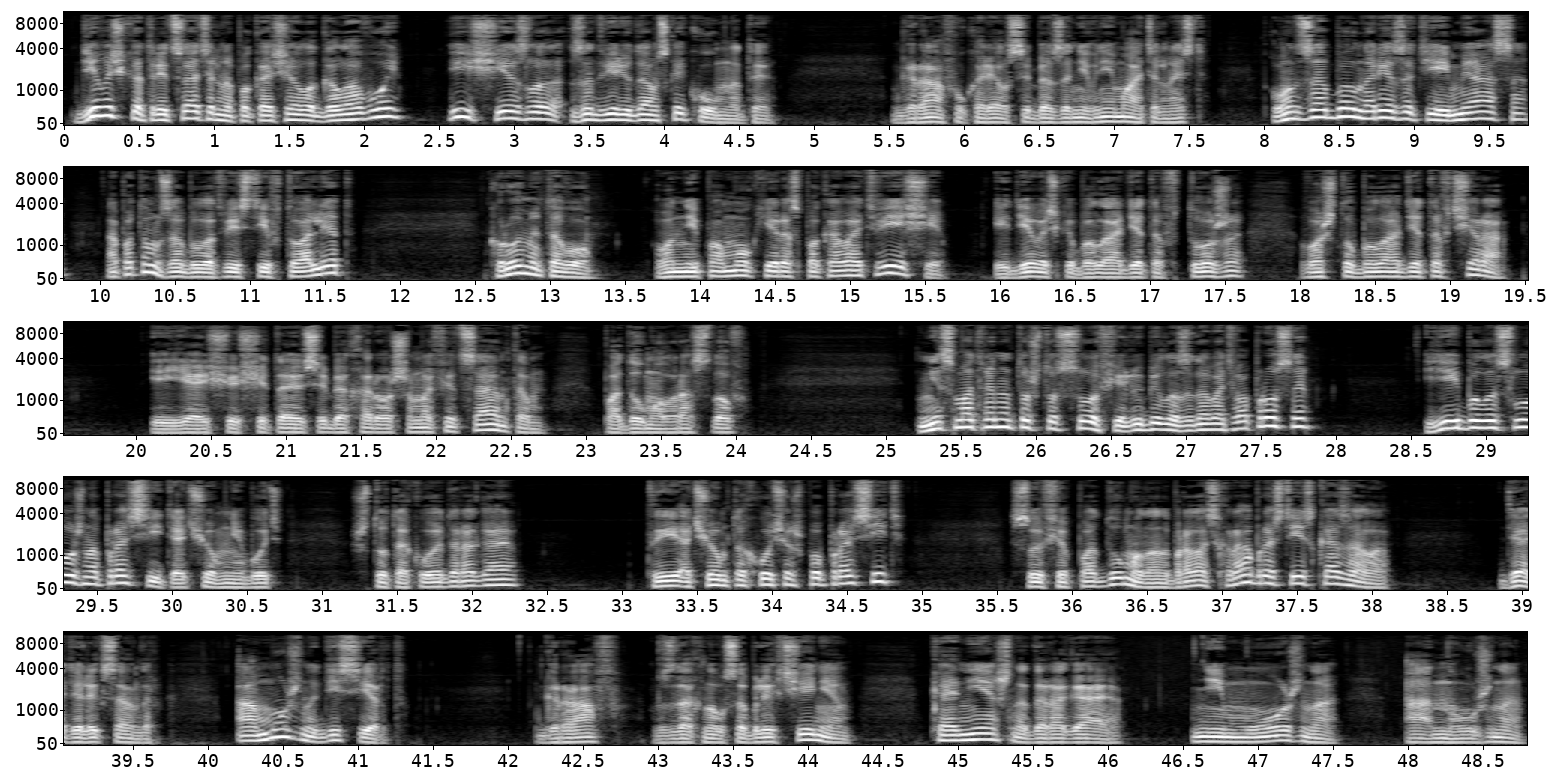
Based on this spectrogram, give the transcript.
Девочка отрицательно покачала головой и исчезла за дверью дамской комнаты. Граф укорял себя за невнимательность. Он забыл нарезать ей мясо, а потом забыл отвезти в туалет. Кроме того, он не помог ей распаковать вещи, и девочка была одета в то же, во что была одета вчера. «И я еще считаю себя хорошим официантом», — подумал Ростов. Несмотря на то, что Софья любила задавать вопросы, Ей было сложно просить о чем-нибудь. «Что такое, дорогая?» «Ты о чем-то хочешь попросить?» Софья подумала, набралась храбрости и сказала. «Дядя Александр, а можно десерт?» Граф вздохнул с облегчением. «Конечно, дорогая, не можно, а нужно».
